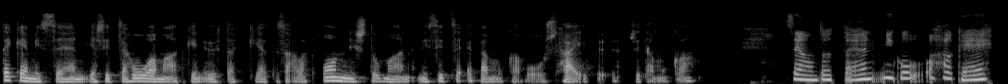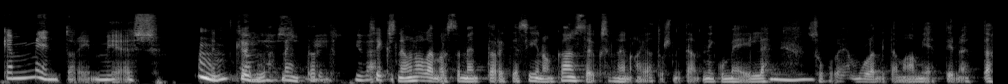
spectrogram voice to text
tekemiseen ja sitten sä huomaatkin yhtäkkiä, että sä alat onnistumaan, niin sitten se epämukavuus häipyy sitä mukaan. Se on totta ja niin kuin hakee ehkä mentorin myös. Mm, kyllä, mentorit. Hyvä. Siksi ne on olemassa mentorit ja siinä on kanssa yksi ajatus, mitä niin kuin meille, mm. sulle ja mulle, mitä mä oon miettinyt, että,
